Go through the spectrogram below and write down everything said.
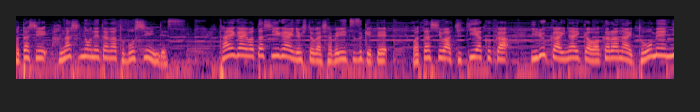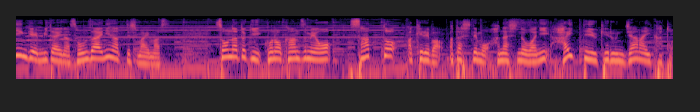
私話のネタが乏しいんです大概私以外の人が喋り続けて私は聞き役かいるかいないかわからない透明人間みたいな存在になってしまいます。そんな時この缶詰をさっと開ければ私でも話の輪に入っていけるんじゃないかと。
